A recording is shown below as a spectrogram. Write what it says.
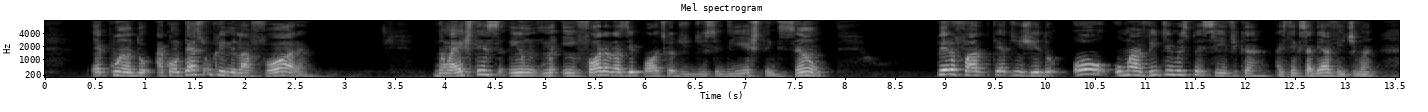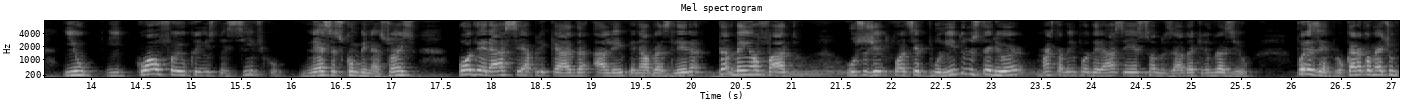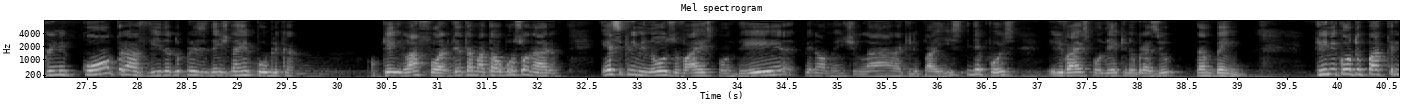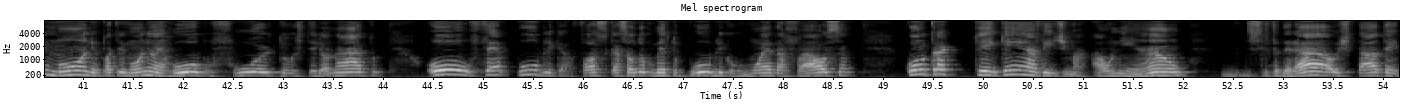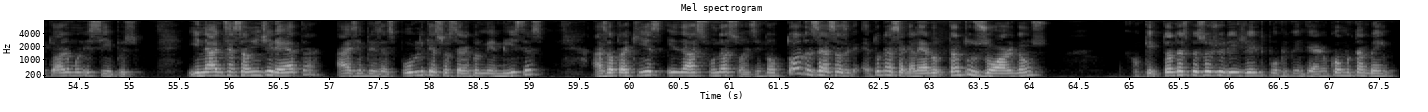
É quando acontece um crime lá fora, não é extensão, em, em fora das hipóteses eu disse de extensão, pelo fato de ter atingido ou uma vítima específica, a gente tem que saber a vítima, e, o, e qual foi o crime específico, nessas combinações, poderá ser aplicada a lei penal brasileira também ao fato. O sujeito pode ser punido no exterior, mas também poderá ser responsabilizado aqui no Brasil. Por exemplo, o cara comete um crime contra a vida do presidente da República, ok? Lá fora, tenta matar o Bolsonaro. Esse criminoso vai responder penalmente lá naquele país e depois ele vai responder aqui no Brasil também. Crime contra o patrimônio. Patrimônio é roubo, furto, estelionato. Ou fé pública, falsificação do documento público, moeda falsa. Contra quem? Quem é a vítima? A União, Distrito Federal, Estado, Território, Municípios. E na administração indireta, as empresas públicas, social-economia mistas, as autarquias e das fundações. Então, todas essas, toda essa galera, tanto os órgãos ok? Tanto as pessoas jurídicas de direito público interno, como também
